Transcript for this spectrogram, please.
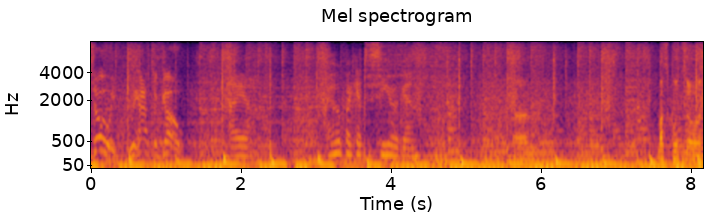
Zoe, we have to go. I, uh, I hope I get to see you again. Ähm. Mach's gut, Zoe.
